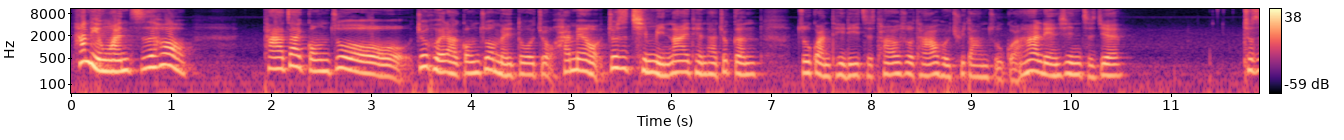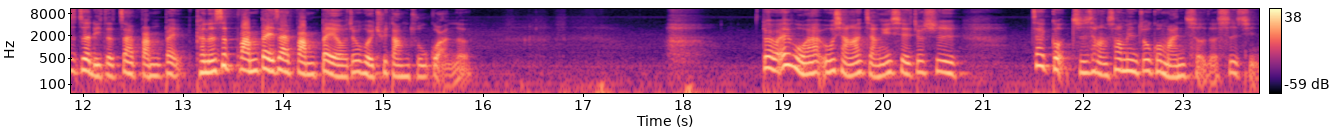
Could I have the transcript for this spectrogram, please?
他领完之后，他在工作就回来工作没多久，还没有就是清明那一天，他就跟主管提离职，他又说他要回去当主管，他的年薪直接就是这里的再翻倍，可能是翻倍再翻倍哦，就回去当主管了。对，哎，我还我想要讲一些，就是在工职场上面做过蛮扯的事情。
